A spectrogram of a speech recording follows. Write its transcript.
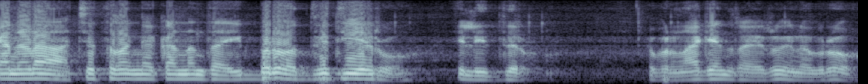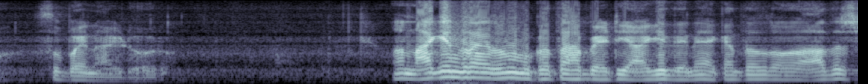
ಕನ್ನಡ ಚಿತ್ರರಂಗ ಕಂಡಂಥ ಇಬ್ಬರು ಅದ್ವಿತೀಯರು ಇಲ್ಲಿದ್ದರು. ಒಬ್ಬರು ನಾಗೇಂದ್ರ ರಾಯರು ಇನ್ನೊಬ್ಬರು ಸುಬ್ಬಯ್ಯ ನಾಯ್ಡು ಅವರು. ನಾನು ನಾಗೇಂದ್ರ ರಾಯರನ್ನು ಮುಖತಃ ಭೇಟಿ ಆಗಿದ್ದೇನೆ. ಯಾಕಂತಂದ್ರೆ ಅವರು ಆದರ್ಶ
